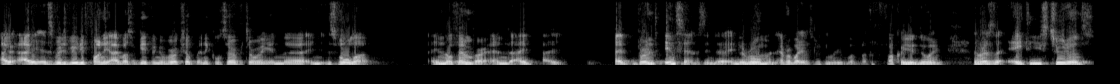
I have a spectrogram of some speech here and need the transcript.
I, I, it's really, really funny. I was giving a workshop in a conservatory in, uh, in Zwolle in November, and I, I, I burned incense in the in the room, and everybody was looking at me. What, what the fuck are you doing? There was 80 students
